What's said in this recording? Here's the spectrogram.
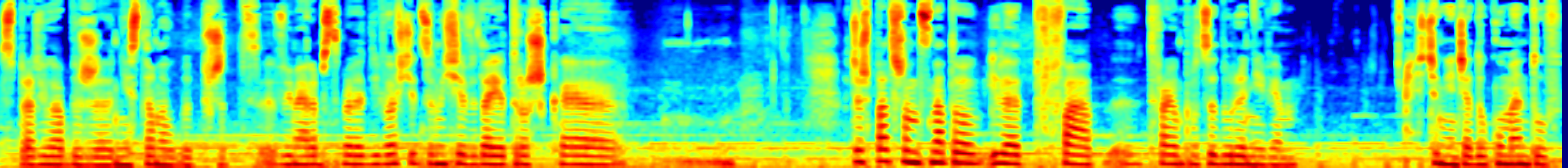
sprawiłaby, że nie stanąłby przed wymiarem sprawiedliwości, co mi się wydaje troszkę. Chociaż patrząc na to, ile trwa, trwają procedury, nie wiem, ściągnięcia dokumentów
